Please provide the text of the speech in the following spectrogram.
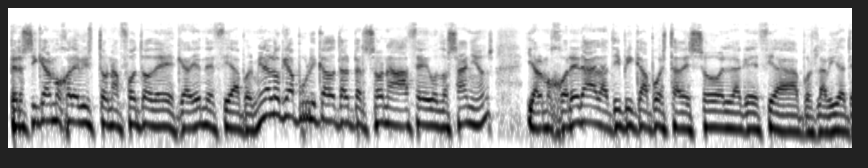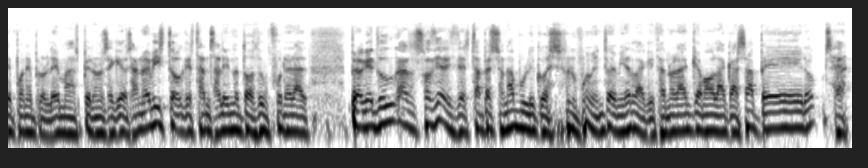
pero sí que a lo mejor he visto una foto de que alguien decía, pues mira lo que ha publicado tal persona hace dos años, y a lo mejor era la típica puesta de sol en la que decía, pues la vida te pone problemas, pero no sé qué. O sea, no he visto que están saliendo todos de un funeral, pero que tú asocias y dices, esta persona publicó eso en un momento de mierda, quizá no le han quemado la casa, pero, o sea,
